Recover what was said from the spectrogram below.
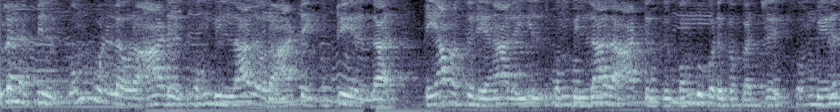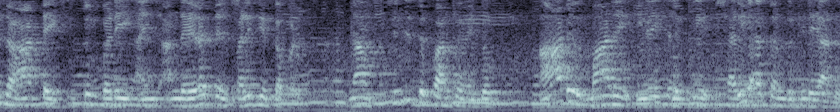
உலகத்தில் கொம்புள்ள ஒரு ஆடு கொம்பில்லாத ஒரு ஆட்டை குற்றி இருந்தால் தியாமத்துடைய நாளையில் கொம்பில்லாத ஆட்டுக்கு கொம்பு கொடுக்கப்பட்டு கொம்பு இருந்த ஆட்டை குத்தும்படி அந்த இடத்தில் பழி தீர்க்கப்படும். நாம் சிந்தித்து பார்க்க வேண்டும் ஆடு மாடு இவைகளுக்கு ஷரியத் ஒன்று கிடையாது.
